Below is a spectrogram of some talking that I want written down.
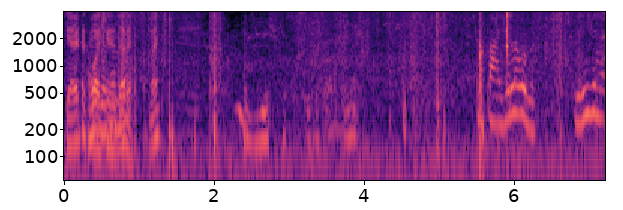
ক্যারেটে কয় কেজি ধরে ভাই? পায়ে লাগল দেখি না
